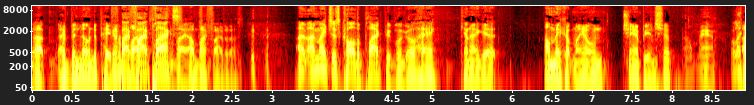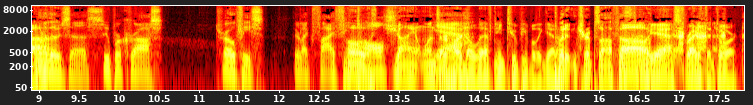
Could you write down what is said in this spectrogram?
Uh, I've been known to pay Gonna for buy plaques. five plaques? I'll buy, I'll buy five of those. I, I might just call the plaque people and go, "Hey, can I get? I'll make up my own championship." Oh man! Like one of those uh, supercross trophies. They're like five feet Oh, tall. those giant ones are Yeah. hard to lift. You need two people to get them. Put it in Tripp's office. Oh too. yes, right at the door.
